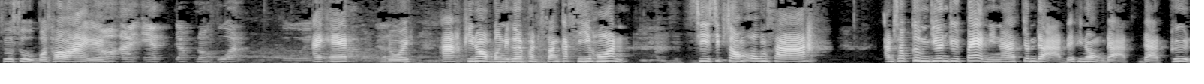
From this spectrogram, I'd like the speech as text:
สู้ๆบ่ท้ออ้ายเอ้ยเนาะ IS กับน้องอ้วนโดยไอแอด โดย อะ พี่น้องเบิ่งในเฮือนเพิ่นสังกะสีฮ้อน 42 องศา อันเสกึมยืนอยู่แป้นนี่นะจนดาดได้พี่น้องดาดดาดพื้น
